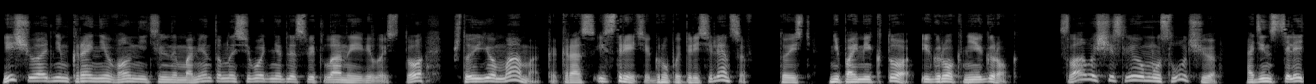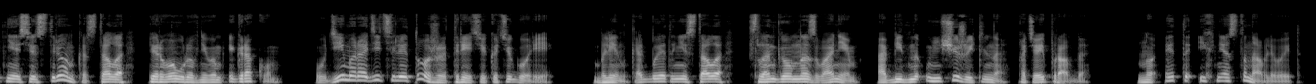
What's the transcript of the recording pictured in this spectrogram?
Еще одним крайне волнительным моментом на сегодня для Светланы явилось то, что ее мама, как раз из третьей группы переселенцев, то есть не пойми кто, игрок не игрок. Слава счастливому случаю, Одиннадцатилетняя сестренка стала первоуровневым игроком. У Димы родители тоже третьей категории. Блин, как бы это ни стало сленговым названием, обидно уничижительно, хотя и правда. Но это их не останавливает.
